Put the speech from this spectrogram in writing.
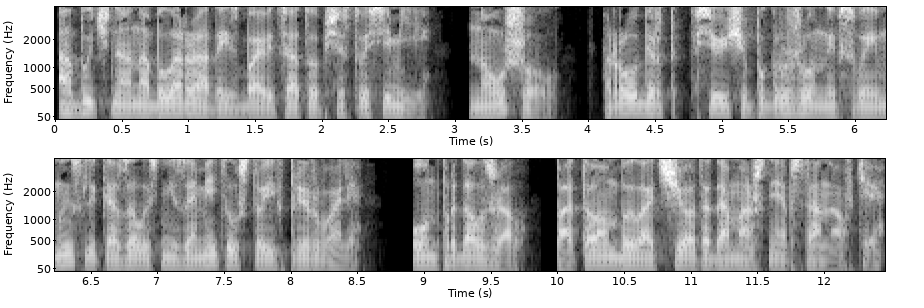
Обычно она была рада избавиться от общества семьи, но ушел. Роберт, все еще погруженный в свои мысли, казалось, не заметил, что их прервали. Он продолжал. «Потом был отчет о домашней обстановке.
